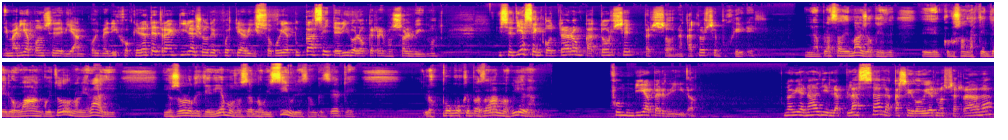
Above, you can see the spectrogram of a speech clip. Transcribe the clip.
de María Ponce de Bianco y me dijo, quédate tranquila, yo después te aviso, voy a tu casa y te digo lo que resolvimos. Ese día se encontraron 14 personas, 14 mujeres. En la Plaza de Mayo, que eh, cruzan la gente de los bancos y todo, no había nadie. Y nosotros lo que queríamos hacernos visibles, aunque sea que los pocos que pasaban nos vieran. Fue un día perdido. No había nadie en la plaza, la casa de gobierno cerrada.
